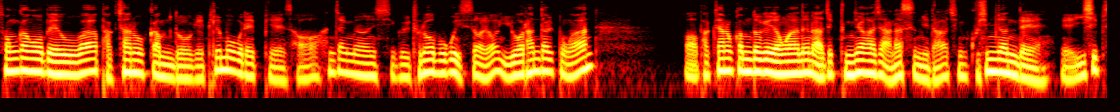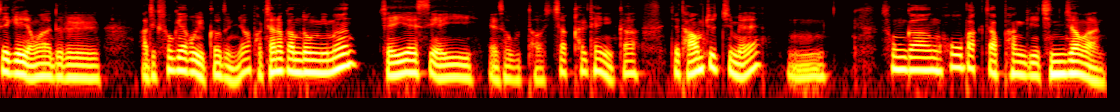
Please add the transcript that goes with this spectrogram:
송강호 배우와 박찬욱 감독의 필모그래피에서 한 장면씩을 들어보고 있어요. 6월 한 달 동안 어, 박찬욱 감독의 영화는 아직 등장하지 않았습니다. 지금 90년대 20세기의 영화들을 아직 소개하고 있거든요. 박찬욱 감독님은 JSA에서부터 시작할 테니까 이제 다음 주쯤에 음, 송강호 박자판기의 진정한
